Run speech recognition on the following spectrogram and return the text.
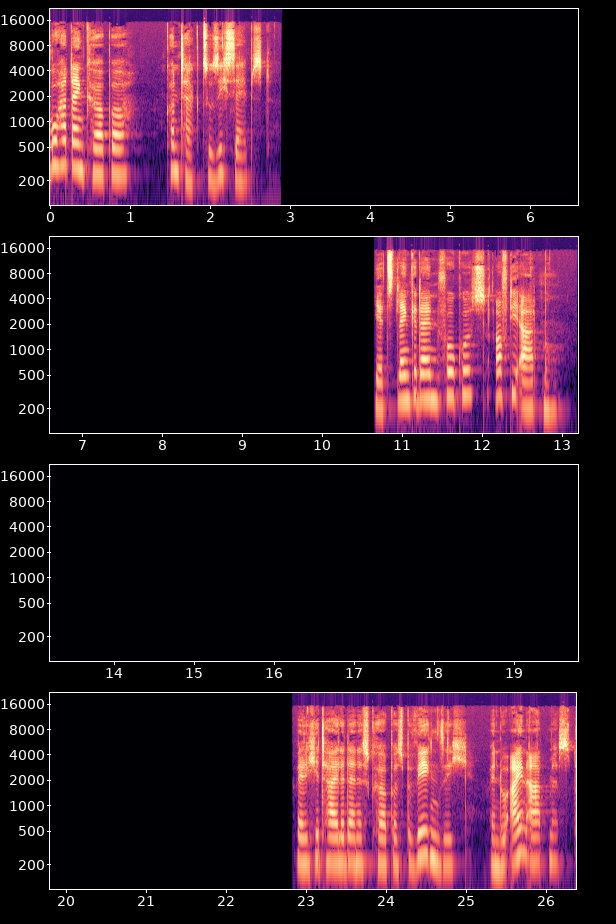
Wo hat dein Körper Kontakt zu sich selbst? Jetzt lenke deinen Fokus auf die Atmung. Welche Teile deines Körpers bewegen sich, wenn du einatmest?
